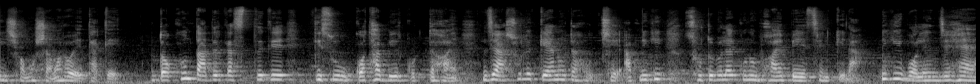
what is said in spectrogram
এই সমস্যা আমার হয়ে থাকে। তখন তাদের কাছ থেকে কিছু কথা বের করতে হয় যে, আসলে কেন এটা হচ্ছে? আপনি কি ছোটোবেলায় কোনো ভয় পেয়েছেন কি না? আপনি কি বলেন যে হ্যাঁ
